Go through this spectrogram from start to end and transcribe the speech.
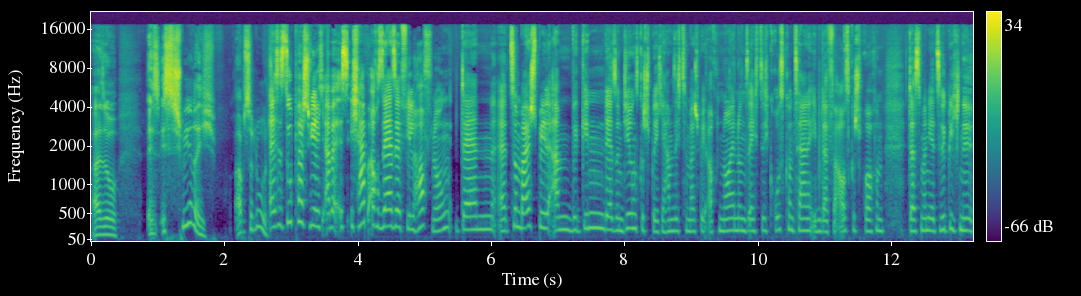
Also, es ist schwierig. Absolut. Es ist super schwierig, aber es, ich habe auch sehr, sehr viel Hoffnung, denn äh, zum Beispiel am Beginn der Sondierungsgespräche haben sich zum Beispiel auch 69 Großkonzerne eben dafür ausgesprochen, dass man jetzt wirklich eine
